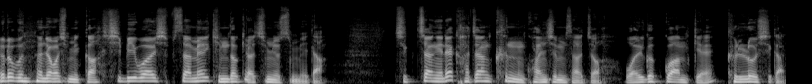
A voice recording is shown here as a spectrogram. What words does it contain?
여러분 안녕하십니까? 12월 13일 김덕기 아침 뉴스입니다. 직장인의 가장 큰 관심사죠. 월급과 함께 근로시간.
